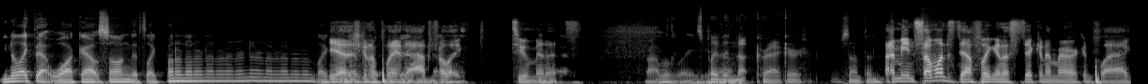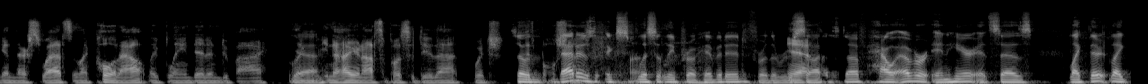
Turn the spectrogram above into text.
You know, like that walkout song that's like, like Yeah, they're whenever gonna play that for like two minutes. probably. Let's play the. Nutcracker or something. I mean, someone's definitely gonna stick an American flag in their sweats and like pull it out, like Blaine did in Dubai. Like, Yeah. you know how you're not supposed to do that, which So is bullshit. that is explicitly prohibited for the Yeah. Rusada stuff. However, in here it says like they're like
